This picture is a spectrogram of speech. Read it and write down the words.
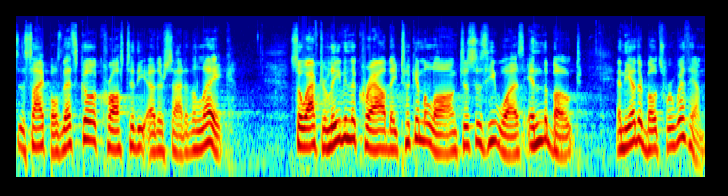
disciples, Let's go across to the other side of the lake. So after leaving the crowd, they took him along just as he was in the boat, and the other boats were with him.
